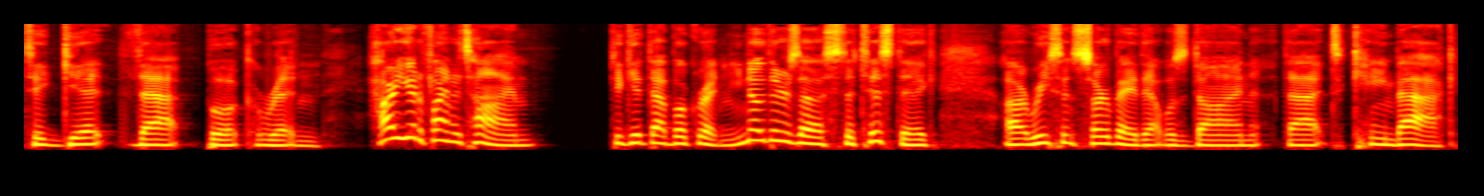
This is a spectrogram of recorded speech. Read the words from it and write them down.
to get that book written. How are you going to find a time to get that book written. You know, there's a statistic, a recent survey that was done that came back.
